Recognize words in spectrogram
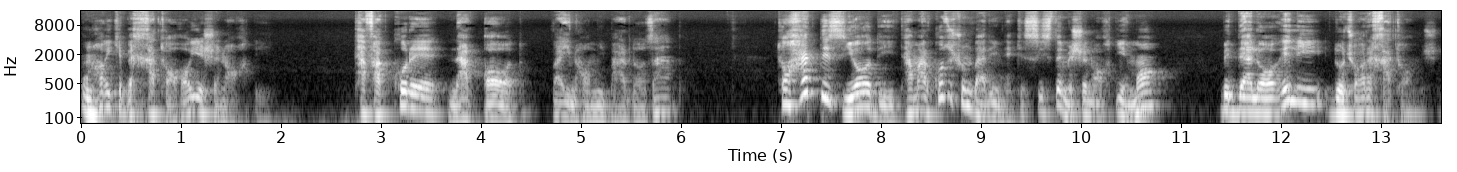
اونهایی که به خطاهای شناختی تفکر نقاد و اینها می‌پردازند. تا حد زیادی تمرکزشون بر اینه که سیستم شناختی ما به دلایلی دچار خطا میشه.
